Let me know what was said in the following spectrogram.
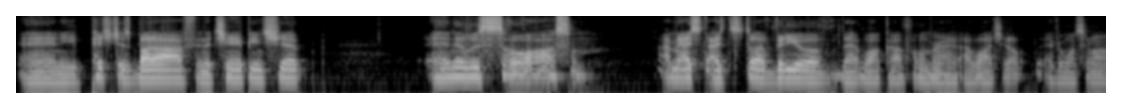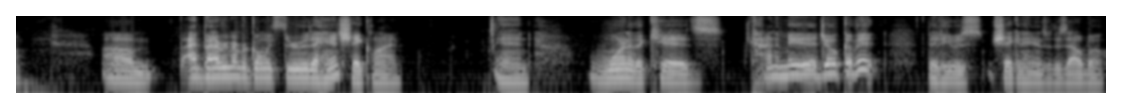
and he pitched his butt off in the championship, and it was so awesome. I mean, I, I still have video of that walk off homer. I, I watch it every once in a while. Um, I, but I remember going through the handshake line, and one of the kids kind of made a joke of it that he was shaking hands with his elbow.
